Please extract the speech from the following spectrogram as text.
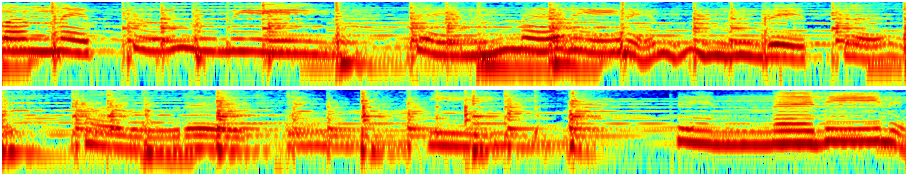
വന്നെത്തുമീ തെന്നലിനെന്തെത്ര സൗരഭ്യം ഈ തെന്നലിനെന്തെത്ര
